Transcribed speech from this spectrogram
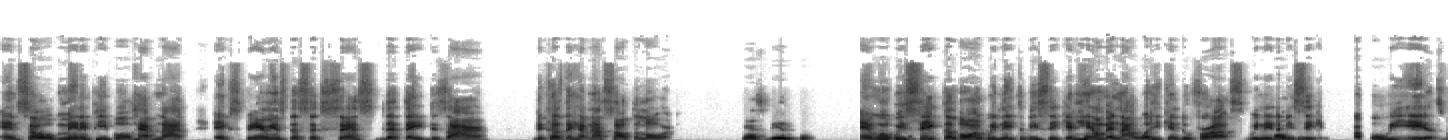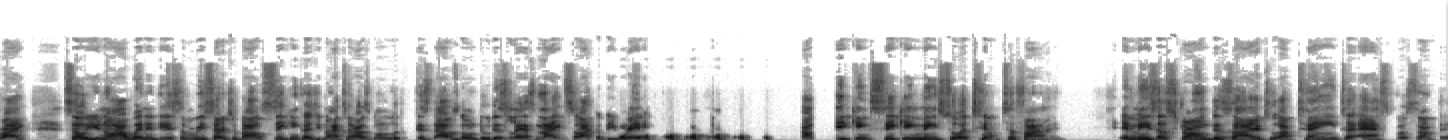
And so many people have not experienced the success that they desire because they have not sought the Lord. That's beautiful. And when we seek the Lord, we need to be seeking Him and not what He can do for us. We need to be seeking who He is, right? So, you know, I went and did some research about seeking because, you know, I told I was going to look this, I was going to do this last night so I could be ready. seeking, seeking means to attempt to find. It means a strong desire to obtain, to ask for something.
